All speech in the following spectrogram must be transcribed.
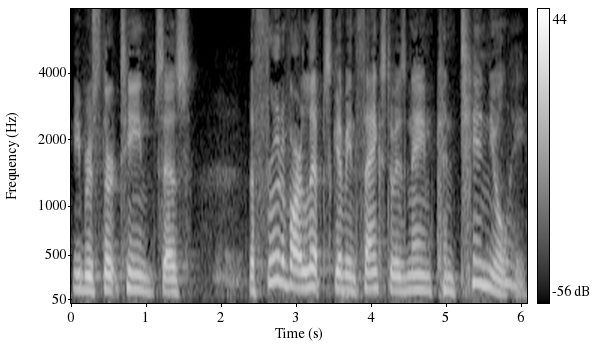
Hebrews 13 says, the fruit of our lips giving thanks to his name continually.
